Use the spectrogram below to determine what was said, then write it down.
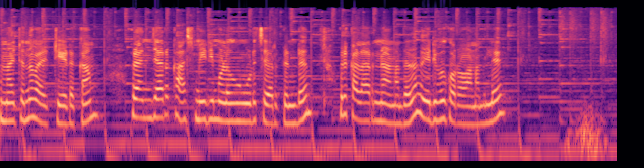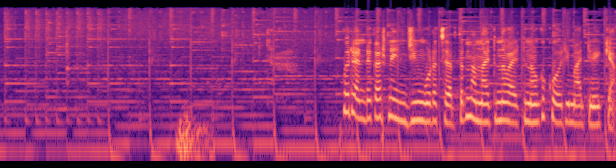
നന്നായിട്ടൊന്ന് വഴറ്റിയെടുക്കാം. ഒരു അഞ്ചാറ് കാശ്മീരി മുളകും കൂടി ചേർക്കുന്നുണ്ട്. ഒരു കളറിനാണത്. എരിവ് കുറവാണതിൽ ഒരു രണ്ട് കഷ്ണം ഇഞ്ചിയും കൂടെ ചേർത്തിട്ട് നന്നായിട്ടൊന്ന് വഴറ്റി നമുക്ക് കോരി മാറ്റി വയ്ക്കാം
